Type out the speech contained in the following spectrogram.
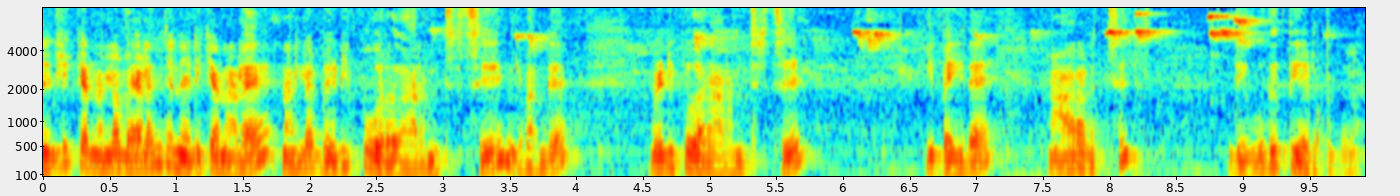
நெல்லிக்காய் நல்லா விளைஞ்ச நெல்லிக்காய்னால நல்லா வெடிப்பு வர ஆரம்பிச்சிருச்சு. இங்கே பாருங்க வெடிப்பு வர ஆரம்பிச்சிருச்சு. இப்போ இதை ஆற வச்சு இப்படி உதுத்து எடுத்துக்குவோம்.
